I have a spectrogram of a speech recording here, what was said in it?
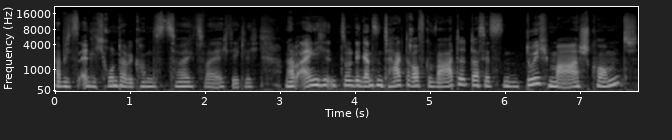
habe ich es endlich runterbekommen, das Zeug. Das war echt eklig. Und habe eigentlich so den ganzen Tag darauf gewartet, dass jetzt ein Durchmarsch kommt.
